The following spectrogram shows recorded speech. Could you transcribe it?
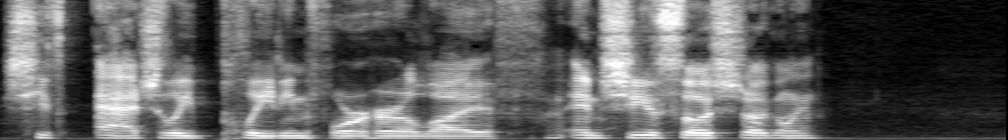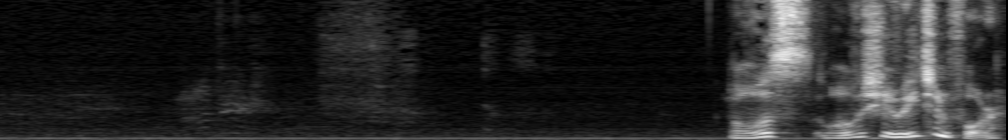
She's actually pleading for her life, and she's so struggling. What was what was she reaching for?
